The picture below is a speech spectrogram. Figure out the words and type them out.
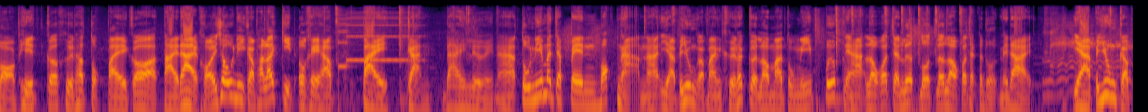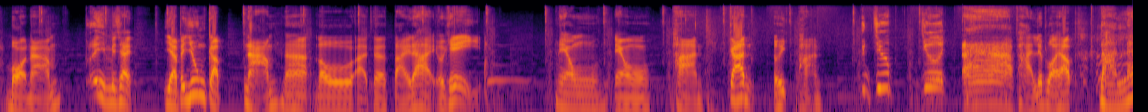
บ่อพิษก็คือถ้าตกไปก็ตายได้ขอให้โชคดีกับภารกิจโอเคครับ ไปกันได้เลยนะฮะตรงนี้มันจะเป็นบล็อกหนามนะฮะอย่าไปยุ่งกับมันคือถ้าเกิดเรามาตรงนี้ปุ๊บเนี่ยฮะเราก็จะเลือดลดแล้วเราก็จะกระโดดไม่ได้ อย่าไปยุ่งกับบ่อน้ำเอ้ยไม่ใช่ อย่าไปยุ่งกับหนามนะฮะ เราอาจจะตายได้ โอเค แนวแนวผ่านกัน เอ้ย ผ่านจืบจืดอ่า ผ่านเรียบร้อยครับ ด่านแร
